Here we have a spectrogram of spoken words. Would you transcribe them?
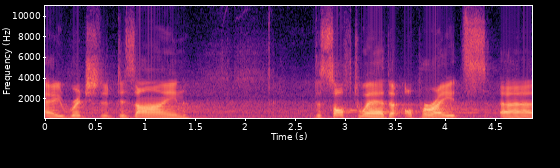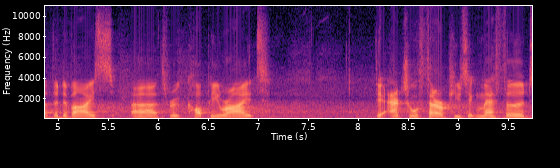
a registered design. The software that operates uh, the device uh, through copyright. The actual therapeutic method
